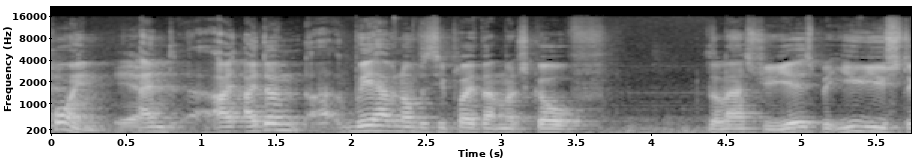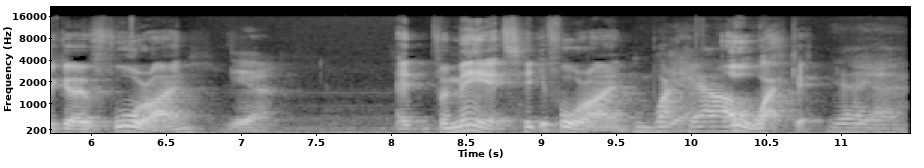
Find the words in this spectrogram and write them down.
a point, Yeah. and I, I don't. uh, We haven't obviously played that much golf the last few years, but you used to go four iron. yeah. It, for me, it's hit your four iron And whack it Yeah. out. or whack it. Yeah, yeah.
